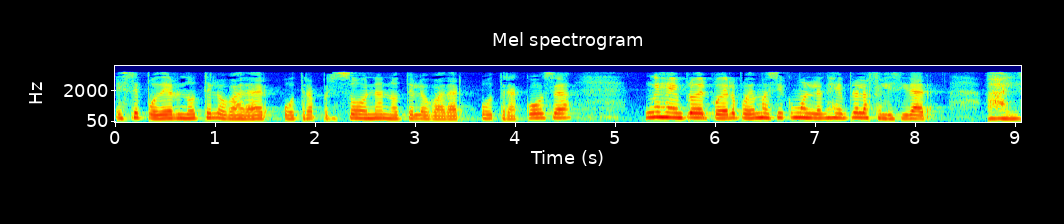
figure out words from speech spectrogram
Ese poder no te lo va a dar otra persona, no te lo va a dar otra cosa. Un ejemplo del poder lo podemos decir como el ejemplo de la felicidad. Ay,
